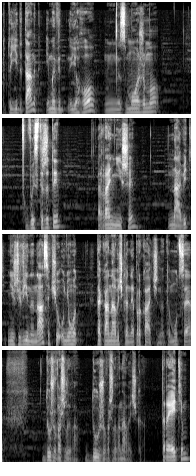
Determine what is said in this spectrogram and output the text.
Тобто їде танк, і ми від його зможемо вистежити раніше, навіть, ніж він і нас, якщо у нього така навичка не прокачана. Тому це дуже важлива, дуже важлива навичка. Третім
